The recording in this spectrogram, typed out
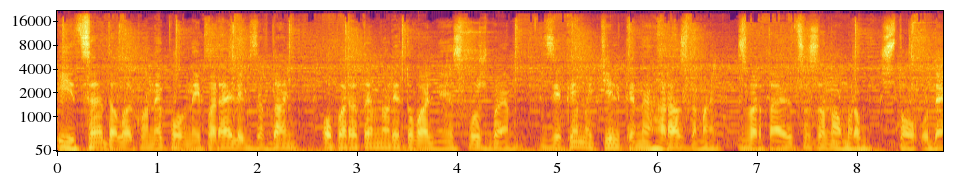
І це далеко не повний перелік завдань оперативно-рятувальної служби, з якими тільки негараздами звертаються за номером 101.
